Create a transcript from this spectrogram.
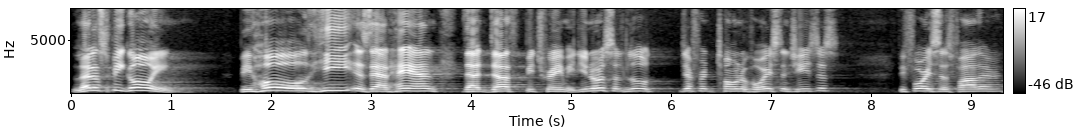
let us be going. Behold, he is at hand that doth betray me. Do you notice a little different tone of voice in Jesus? Before he says, Father,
